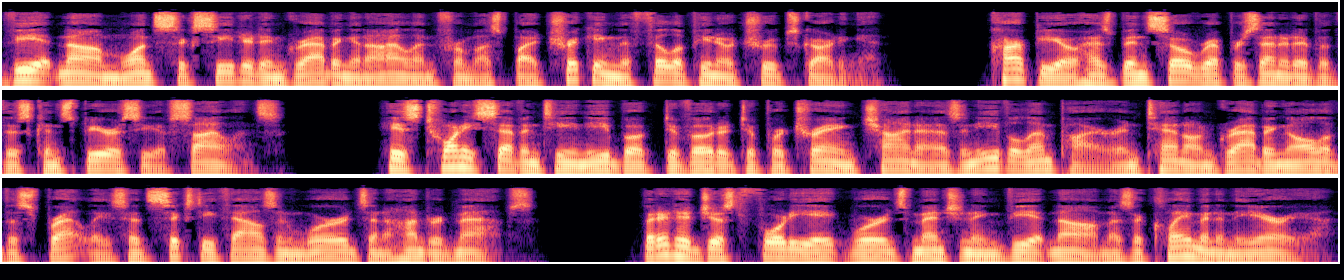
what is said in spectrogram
Vietnam once succeeded in grabbing an island from us by tricking the Filipino troops guarding it. Carpio has been so representative of this conspiracy of silence. His 2017 ebook devoted to portraying China as an evil empire intent on grabbing all of the Spratlys had 60,000 words and 100 maps. But it had just 48 words mentioning Vietnam as a claimant in the area.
